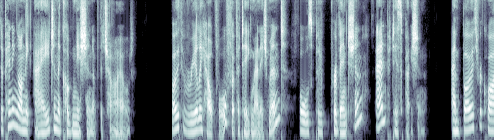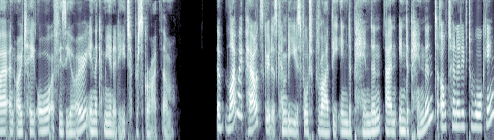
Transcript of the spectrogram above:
depending on the age and the cognition of the child. Both are really helpful for fatigue management, falls pre- prevention, and participation, and both require an OT or a physio in the community to prescribe them. The lightweight powered scooters can be useful to provide the independent an independent alternative to walking.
